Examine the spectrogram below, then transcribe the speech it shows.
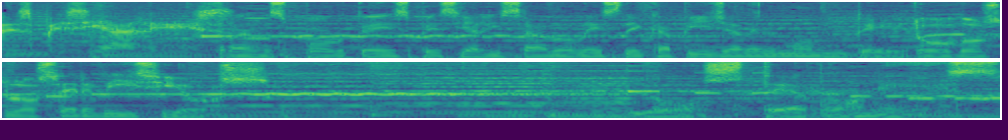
especiales, transporte especializado desde Capilla del Monte, todos los servicios. Los Terrones.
